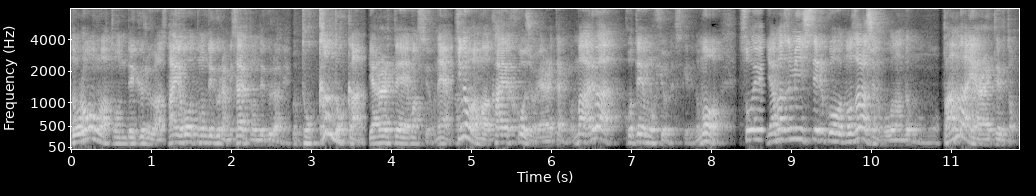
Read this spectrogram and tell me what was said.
ドローンは飛んでくるわ、大砲飛んでくるわ、ミサイル飛んでくるわで、ドッカンドッカンやられてますよね。昨日はまあ火薬工場やられたりも、まああれは固定目標ですけれども、そういう山積みにしてるこう野ざらしの砲弾とかももバンバンやられてると。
